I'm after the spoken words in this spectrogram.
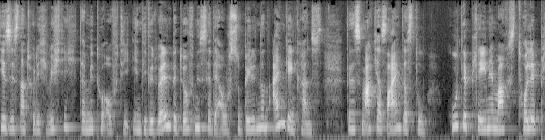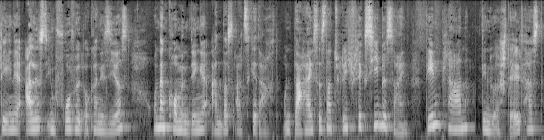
Dies ist natürlich wichtig, damit du auf die individuellen Bedürfnisse der Auszubildenden eingehen kannst. Denn es mag ja sein, dass du gute Pläne machst, tolle Pläne, alles im Vorfeld organisierst und dann kommen Dinge anders als gedacht. Und da heißt es natürlich flexibel sein, den Plan, den du erstellt hast,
